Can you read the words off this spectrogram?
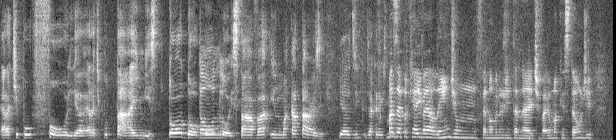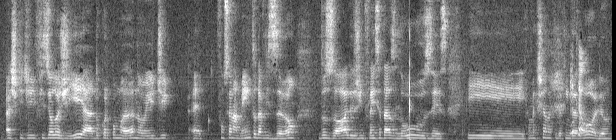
Era tipo Folha, era tipo Times. Todo, Todo. mundo estava em uma catarse. E. Mas é porque aí vai além de um fenômeno de internet, vai uma questão de, acho que de fisiologia do corpo humano e de é, funcionamento da visão, dos olhos, de influência das luzes e como é que chama aquilo que engana Então, o olho?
